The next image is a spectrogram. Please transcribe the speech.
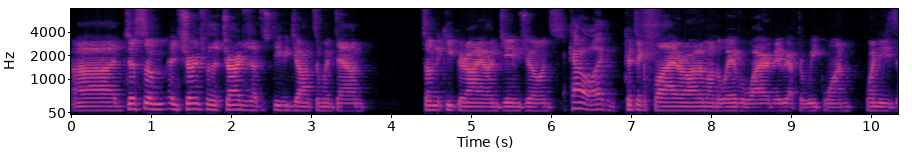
Uh, just some insurance for the Chargers after Stevie Johnson went down. Something to keep your eye on. James Jones I kind of like him. could take a flyer on him on the waiver wire maybe after week one when he's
